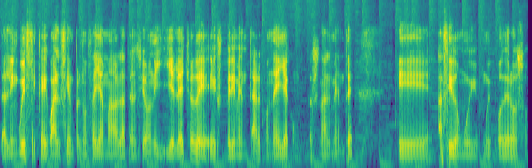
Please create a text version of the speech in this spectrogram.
la lingüística igual siempre nos ha llamado la atención y, el hecho de experimentar con ella computacionalmente eh, ha sido muy, muy poderoso.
